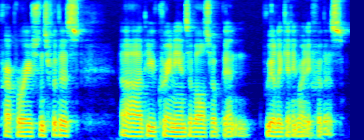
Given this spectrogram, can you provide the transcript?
preparations for this. Uh, the Ukrainians have also been really getting ready for this.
